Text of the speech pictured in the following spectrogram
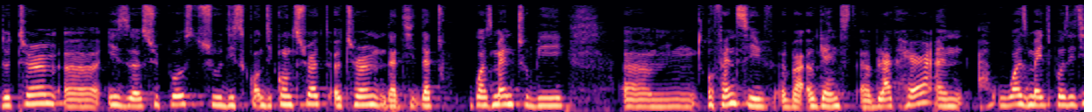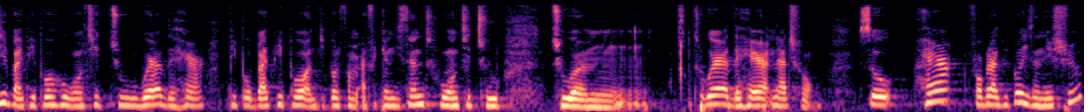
the term uh, is uh, supposed to deconstruct a term that that was meant to be. Um, offensive about, against uh, black hair and was made positive by people who wanted to wear the hair, people, black people and people from African descent who wanted to, to, um, to wear the hair natural. So hair for black people is an issue.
